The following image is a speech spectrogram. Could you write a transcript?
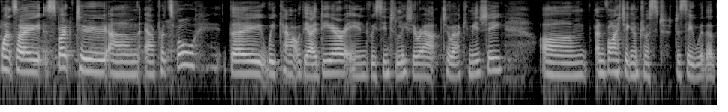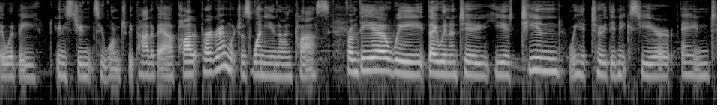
Once I spoke to um, our principal, they, we came up with the idea and we sent a letter out to our community um, inviting interest to see whether there would be any students who wanted to be part of our pilot program, which was one year nine class. From there, we they went into year 10, we had two the next year, and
